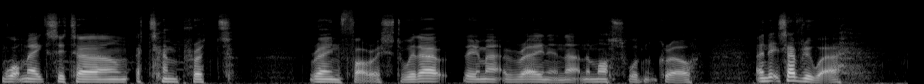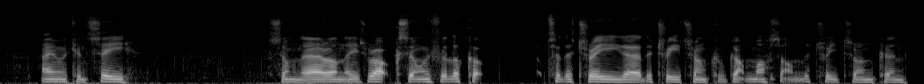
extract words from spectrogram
what makes it um, a temperate rainforest. Without the amount of rain in that the moss wouldn't grow. And it's everywhere. And we can see some there on these rocks and if we look up to the tree there the tree trunk have got moss on the tree trunk and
